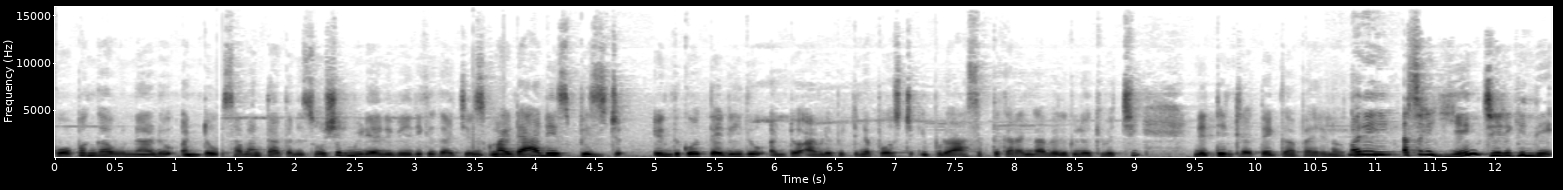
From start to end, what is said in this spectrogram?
కోపంగా ఉన్నాడు అంటూ సమంత తన సోషల్ మీడియాని వేదికగా చేసి మై డాడ్ ఈస్ పిజ్డ్ ఎందుకో తెలీదు అంటూ ఆవిడ పెట్టిన పోస్ట్ ఇప్పుడు ఆసక్తికరంగా వెలుగులోకి వచ్చి నెట్టింట్లో తెగ్గ వైరల్ అవుతుంది. మరి అసలు ఏం జరిగింది?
